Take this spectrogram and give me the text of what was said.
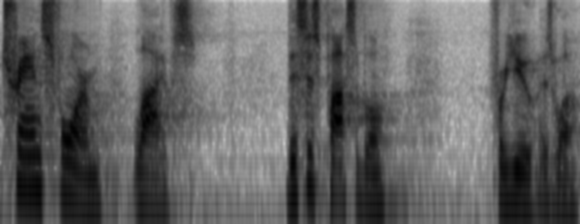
transform lives. This is possible for you as well.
